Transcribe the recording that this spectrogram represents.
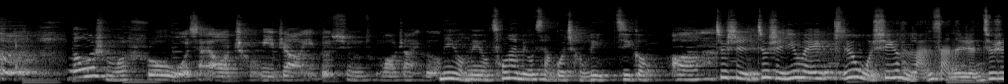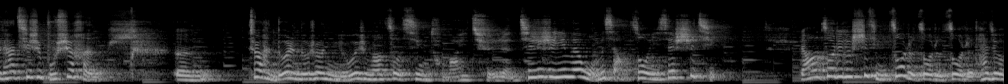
那为什么说我想要成立这样一个幸运土猫这样一个？没有没有，从来没有想过成立机构啊，就是就是因为因为我是一个很懒散的人，就是他其实不是很，嗯，就很多人都说你为什么要做幸运土猫一群人，其实是因为我们想做一些事情，然后做这个事情做着做着做着他就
